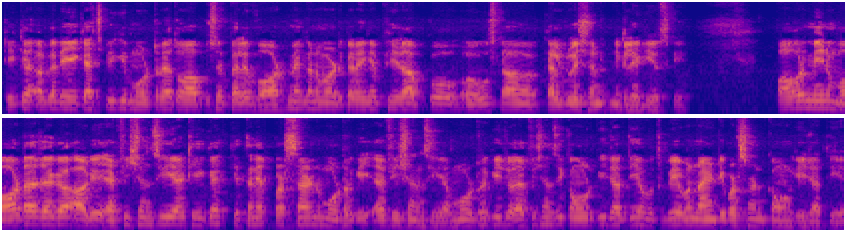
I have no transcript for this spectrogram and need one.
ٹھیک ہے؟ اگر ایک ایچ پی کی موٹر ہے تو آپ اسے پہلے واٹ میں کنورٹ کریں گے، پھر آپ کو اس کا کیلکولیشن نکلے گی اس کی۔ پاور مین واٹ آ جائے گا، آگے ایفیشنسی ہے، ٹھیک ہے؟ کتنے پرسینٹ موٹر کی ایفیشنسی ہے؟ موٹر کی جو ایفیشنسی کاؤنٹ کی جاتی ہے وہ تقریباً نائنٹی پرسینٹ کاؤنٹ کی جاتی ہے۔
